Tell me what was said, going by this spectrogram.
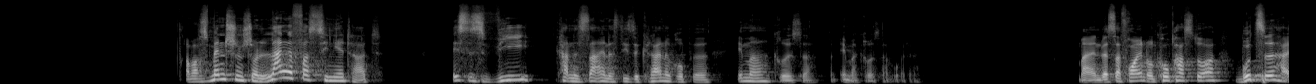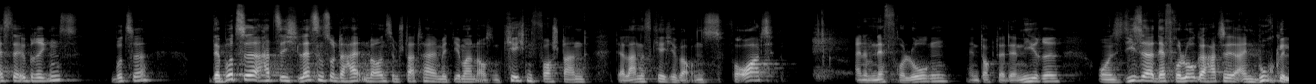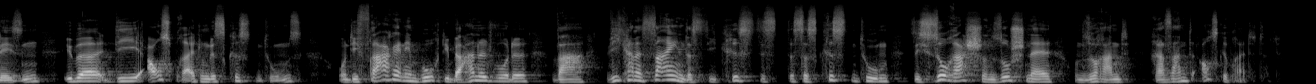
Aber was Menschen schon lange fasziniert hat, ist es, wie kann es sein, dass diese kleine Gruppe immer größer und immer größer wurde. Mein bester Freund und Co-Pastor, Butze heißt er übrigens, Butze, der Butze hat sich letztens unterhalten bei uns im Stadtteil mit jemandem aus dem Kirchenvorstand der Landeskirche bei uns vor Ort, einem Nephrologen, ein Doktor der Niere und dieser Nephrologe hatte ein Buch gelesen über die Ausbreitung des Christentums. Und die Frage in dem Buch, die behandelt wurde, war, wie kann es sein, dass, Christ, dass das Christentum sich so rasch und so schnell und so rasant ausgebreitet hat?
